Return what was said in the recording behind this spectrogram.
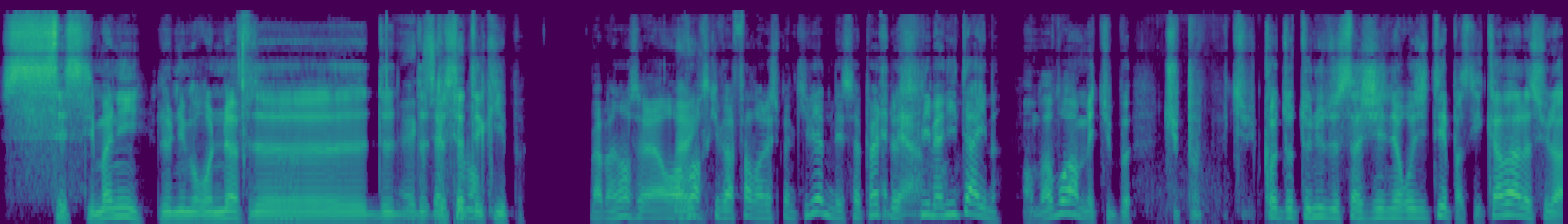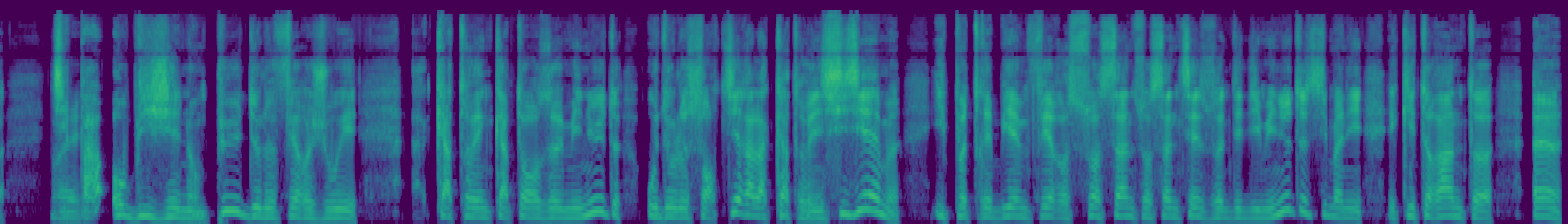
c'est Slimani, le numéro 9 de, de, de- de cette équipe. Bah maintenant, c'est- on va Bah oui. voir ce qu'il va faire dans les semaines qui viennent, mais ça peut être Eh le ben, Slimani Time. On va voir, mais tu peux, tu peux tu- compte tenu de sa générosité, parce qu'il cavale celui-là, tu n'es Ouais. pas obligé non plus de le faire jouer à 94 minutes ou de le sortir à la 86e. Il peut très bien faire 60, 65, 70 minutes, Simani, et qui te rentre un,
